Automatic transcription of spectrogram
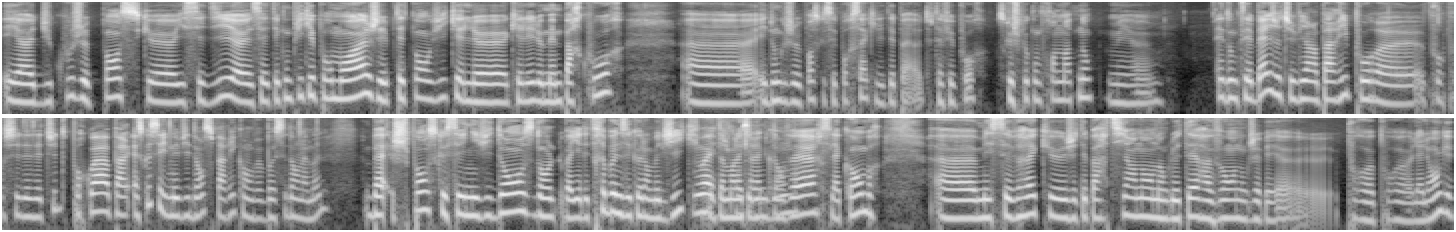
et euh, du coup, je pense qu'il s'est dit, euh, ça a été compliqué pour moi. J'ai peut-être pas envie qu'elle euh, qu'elle ait le même parcours. Euh, et donc, je pense que c'est pour ça qu'il n'était pas tout à fait pour. Ce que je peux comprendre maintenant. Mais euh, Et donc, tu es belge tu viens à Paris pour, euh, pour poursuivre des études. Pourquoi Paris? Est-ce que c'est une évidence, Paris, quand on veut bosser dans la mode? Bah, je pense que c'est une évidence. Bah, il y a des très bonnes écoles en Belgique, Ouais, notamment l'académie d'Anvers, la Cambre. Euh, mais c'est vrai que j'étais partie un an en Angleterre avant, donc j'avais euh, pour pour euh, la langue.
